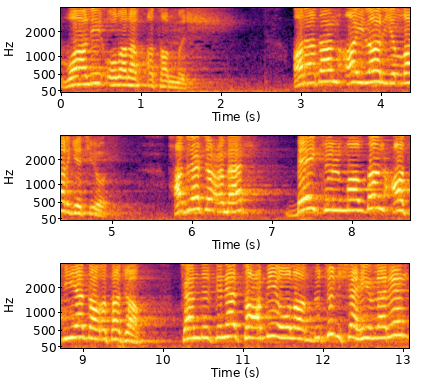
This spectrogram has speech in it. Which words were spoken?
vali olarak atanmış. Aradan aylar yıllar geçiyor. Hazreti Ömer Beytül Mal'dan atiye dağıtacak. Kendisine tabi olan bütün şehirlerin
